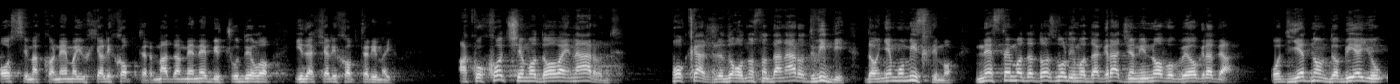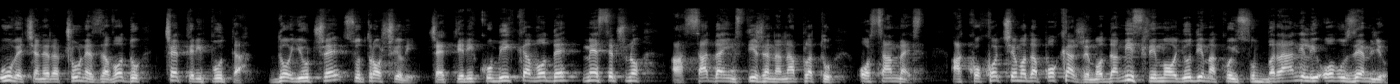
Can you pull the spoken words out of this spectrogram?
osim ako nemaju helikopter, mada me ne bi čudilo i da helikopter imaju. Ako hoćemo da ovaj narod pokaže, odnosno da narod vidi, da o njemu mislimo, ne smemo da dozvolimo da građani Novog Beograda odjednom dobijaju uvećane račune za vodu četiri puta. Do juče su trošili 4 kubika vode mesečno, a sada im stiže na naplatu 18. Ako hoćemo da pokažemo da mislimo o ljudima koji su branili ovu zemlju,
